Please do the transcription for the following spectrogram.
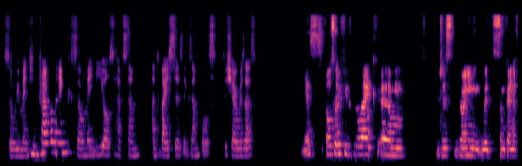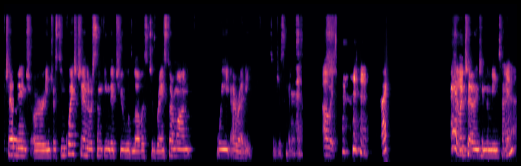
So we mentioned mm-hmm. traveling. So maybe you also have some advices, examples to share with us. Yes. Also, if you feel like um, just joining with some kind of challenge or interesting question or something that you would love us to brainstorm on, we are ready. So just us. Always. I have a challenge in the meantime. Yeah.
